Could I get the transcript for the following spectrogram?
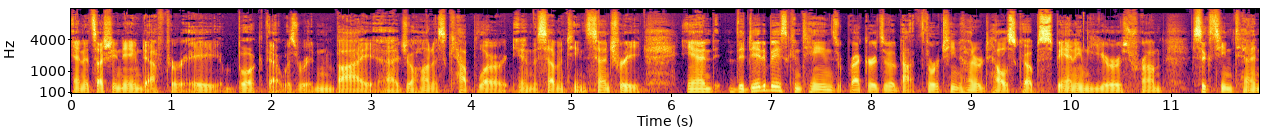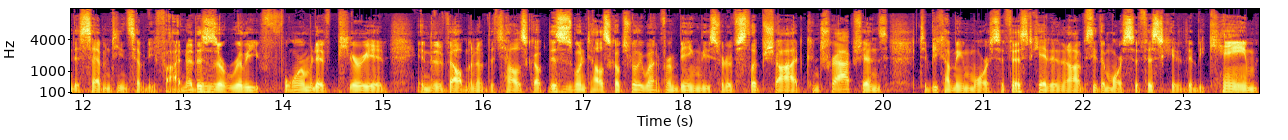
and it's actually named after a book that was written by uh, Johannes Kepler in the 17th century. And the database contains records of about 1,300 telescopes spanning the years from 1610 to 1775. Now, this is a really formative period in the development of the telescope. This is when telescopes really went from being these sort of slipshod contraptions to becoming more sophisticated. And obviously, the more sophisticated they became,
